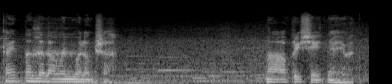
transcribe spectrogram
Kahit nandalawin mo lang siya. Ma-appreciate niya yun.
